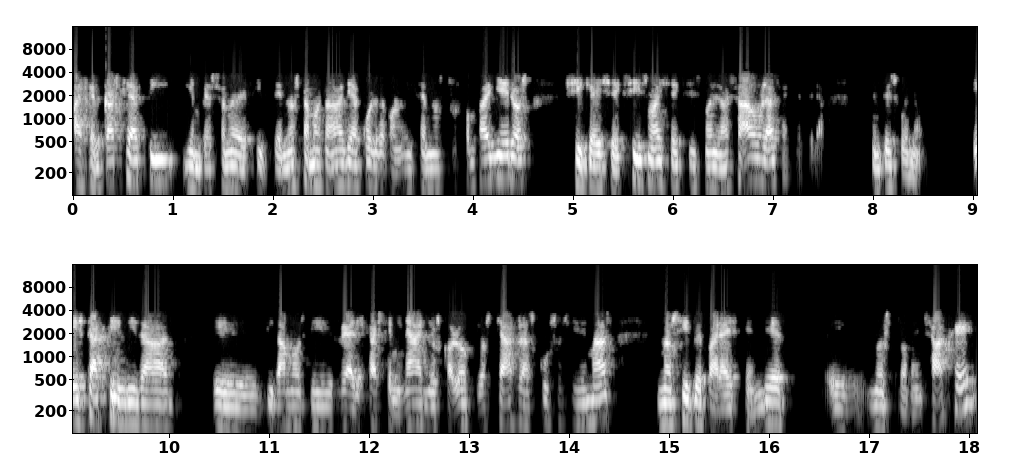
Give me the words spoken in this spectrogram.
acercarse a ti y en persona decirte, no estamos nada de acuerdo con lo que dicen nuestros compañeros, sí que hay sexismo, hay sexismo en las aulas, etcétera. Entonces, bueno, esta actividad, eh, digamos, de realizar seminarios, coloquios, charlas, cursos y demás, nos sirve para extender eh, nuestro mensaje,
